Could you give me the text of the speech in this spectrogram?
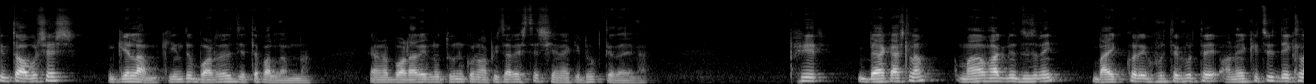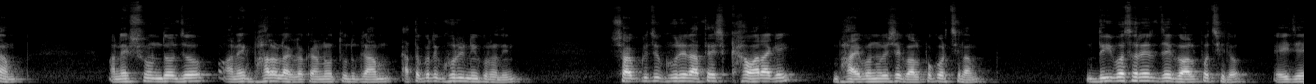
কিন্তু অবশেষ গেলাম, কিন্তু বর্ডারে যেতে পারলাম না। কেননা বর্ডারে নতুন কোনো অফিসার এসছে, সে নাকি ঢুকতে দেয় না। ফির ব্যাক আসলাম, মা ভাগ্নে দুজনেই বাইক করে ঘুরতে ঘুরতে অনেক কিছুই দেখলাম। অনেক সৌন্দর্য, অনেক ভালো লাগল, কারণ নতুন গ্রাম এত করে ঘুরিনি কোনো দিন সব কিছু ঘুরে রাতে খাওয়ার আগেই ভাই বোন বসে গল্প করছিলাম। দুই বছরের যে গল্প ছিল, এই যে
